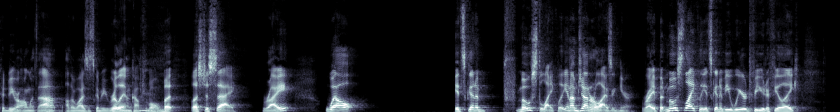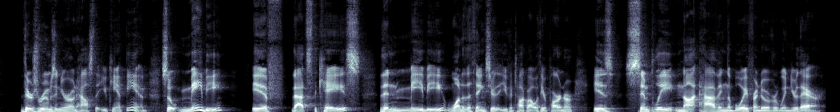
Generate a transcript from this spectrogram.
Could be wrong with that. Otherwise, it's going to be really uncomfortable. But let's just say, right? Well, it's going to most likely, and I'm generalizing here, right? But most likely it's going to be weird for you to feel like there's rooms in your own house that you can't be in. So maybe if that's the case, then maybe one of the things here that you can talk about with your partner is simply not having the boyfriend over when you're there.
